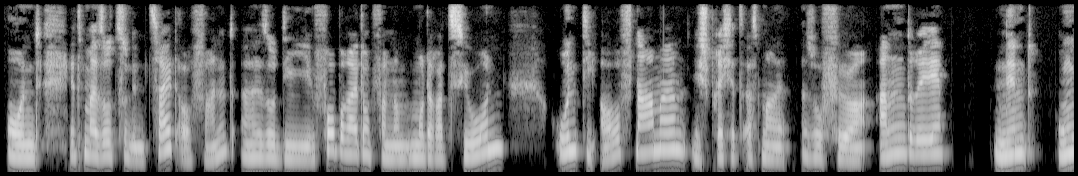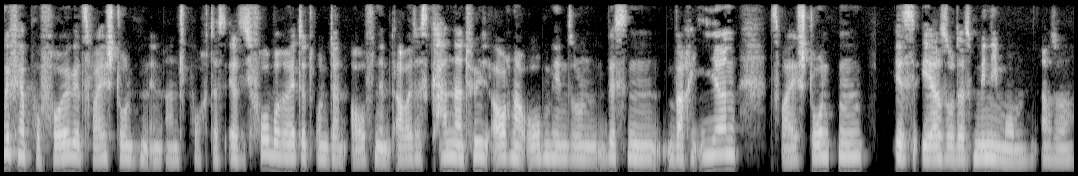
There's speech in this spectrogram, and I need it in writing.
und jetzt mal so zu dem Zeitaufwand, also die Vorbereitung von Moderation und die Aufnahme. Ich spreche jetzt erstmal so für André, nimmt ungefähr pro Folge zwei Stunden in Anspruch, dass er sich vorbereitet und dann aufnimmt. Aber das kann natürlich auch nach oben hin so ein bisschen variieren. Zwei Stunden ist eher so das Minimum. Also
